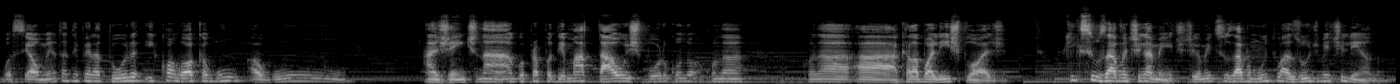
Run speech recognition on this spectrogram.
você aumenta a temperatura e coloca algum, algum agente na água para poder matar o esporo quando, quando, a, quando a, a, aquela bolinha explode. O que, que se usava antigamente? Antigamente se usava muito o azul de metileno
